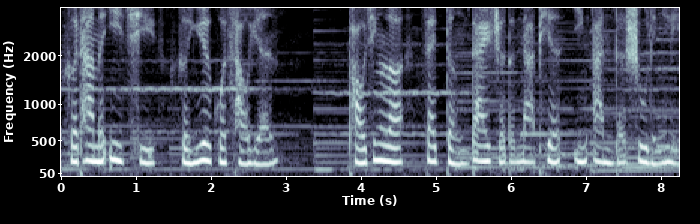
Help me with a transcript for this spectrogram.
和他们一起横越过草原，跑进了在等待着的那片阴暗的树林里。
